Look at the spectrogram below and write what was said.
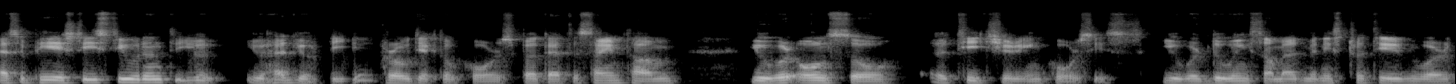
As a PhD student, you, you had your project, of course, but at the same time, you were also a teacher in courses. You were doing some administrative work,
